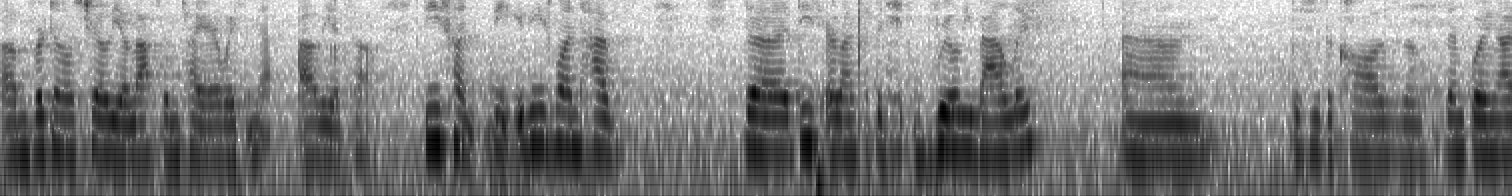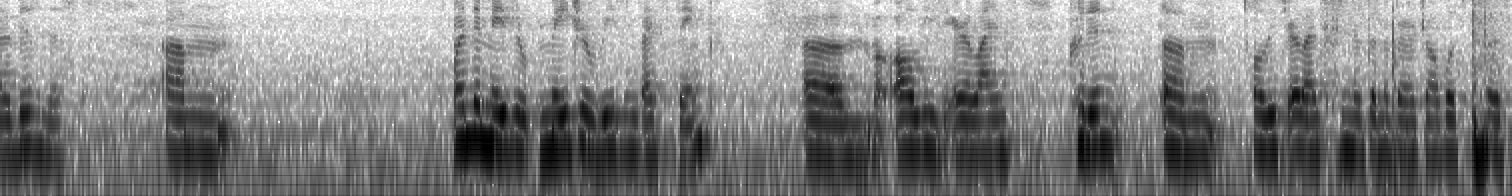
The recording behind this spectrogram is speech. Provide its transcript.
um, Virgin Australia, LATAM, Thai Airways, and Alitalia. These con- the, these one have the these airlines have been hit really badly, and this is the cause of them going out of business. Um, one of the major major reasons I think um, all these airlines couldn't um, all these airlines couldn't have done a better job was because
